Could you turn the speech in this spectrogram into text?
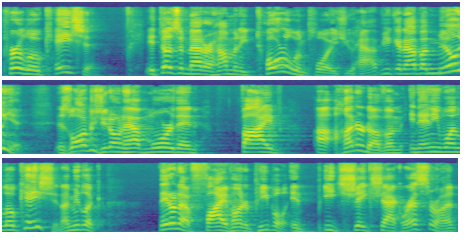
per location. It doesn't matter how many total employees you have. You can have a million as long as you don't have more than 500 uh, of them in any one location. I mean, look, they don't have 500 people in each Shake Shack restaurant.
